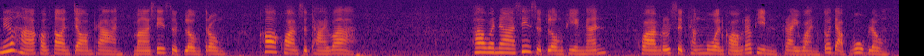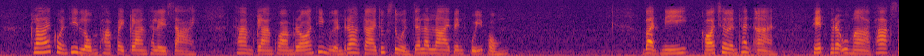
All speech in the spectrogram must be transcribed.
เนื้อหาของตอนจอมพรานมาสิ้นสุดลงตรง ข้อความสุดท้ายว่า ภาวนาสิ้นสุดลงเพียงนั้น ความรู้สึกทั้งมวลของระพินไพรวันก็ดับวูบลง คล้ายคนที่ล้มพับไปกลางทะเลทรายท่ามกลางความร้อนที่เหมือนร่างกายทุกส่วนจะละลายเป็นผุยผง บัดนี้ขอเชิญท่านอ่าน เพชรพระอุมาภาคส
